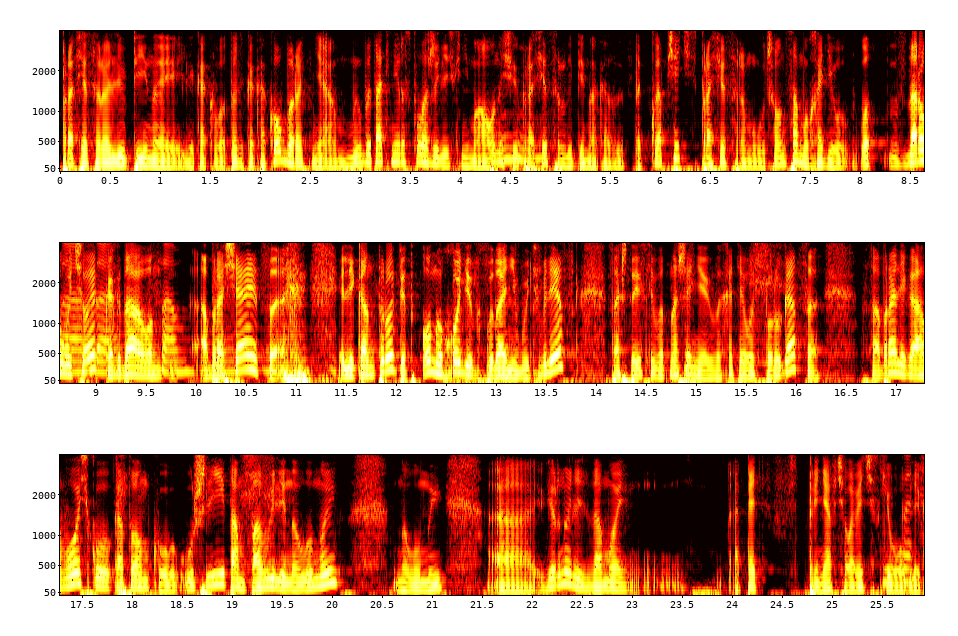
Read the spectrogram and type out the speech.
профессора Люпина или как его, только как оборотня, мы бы так не расположились к нему, а он еще и Мгм. профессор Люпин, оказывается. Так общайтесь с профессором лучше, он сам уходил. Вот здоровый Да, человек, да, когда он сам, обращается или контропит, он уходит куда-нибудь в лес, так что если в отношениях захотелось поругаться, собрали авоську, котомку, ушли, там повыли на луны, на луны, а, вернулись домой, опять приняв человеческий Это- облик.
